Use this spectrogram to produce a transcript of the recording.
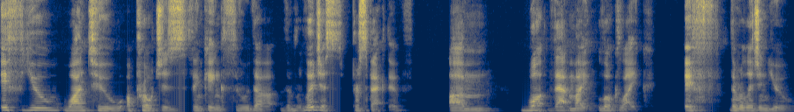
if you want to approach his thinking through the, the religious perspective, um, what that might look like if the religion you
